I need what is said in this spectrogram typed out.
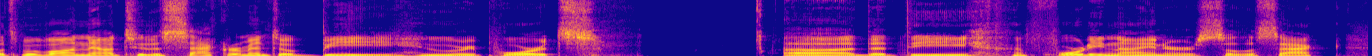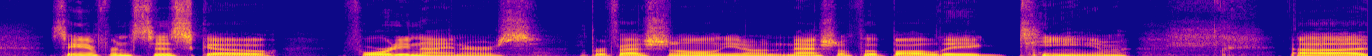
Let's move on now to the Sacramento Bee, who reports uh, that the 49ers, so the Sac San Francisco 49ers, professional, you know, National Football League team, uh,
